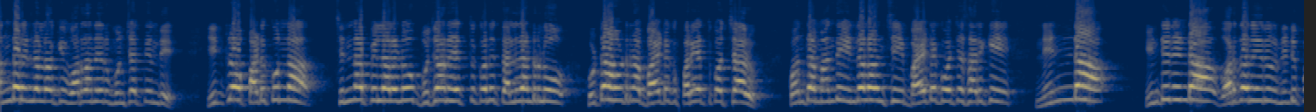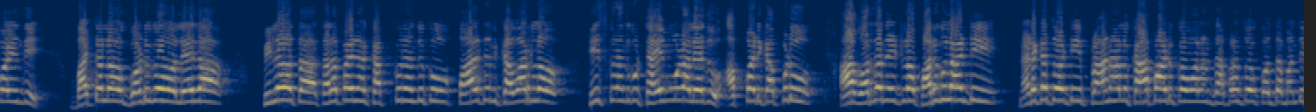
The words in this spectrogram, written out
అందరి ఇళ్ళలోకి వరద నీరు ముంచెత్తింది. ఇంట్లో పడుకున్న చిన్న పిల్లలను భుజాన ఎత్తుకొని తల్లిదండ్రులు హుటాహుటిన బయటకు పరిగెత్తుకొచ్చారు. కొంతమంది ఇండ్లలోంచి బయటకు వచ్చేసరికి నిండా ఇంటి నిండా వరద నీరు నిండిపోయింది. బట్టలో గొడుగో లేదా పిల్ల తలపైన కప్పుకునేందుకు పాలిథిన్ కవర్లో తీసుకునేందుకు టైం కూడా లేదు. అప్పటికప్పుడు ఆ వరద నీటిలో పరుగు లాంటి నడకతోటి ప్రాణాలు కాపాడుకోవాలన్న తపనతో కొంతమంది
